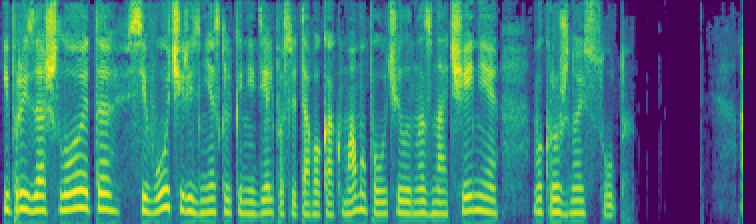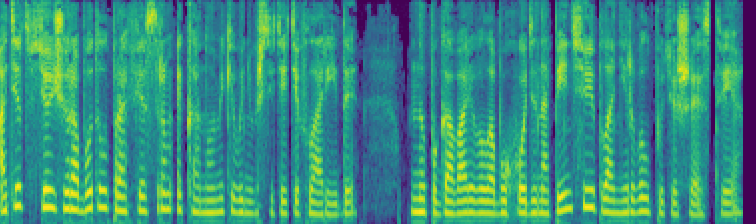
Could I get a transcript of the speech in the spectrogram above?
и произошло это всего через несколько недель после того, как мама получила назначение в окружной суд. Отец все еще работал профессором экономики в университете Флориды, но поговаривал об уходе на пенсию и планировал путешествие.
